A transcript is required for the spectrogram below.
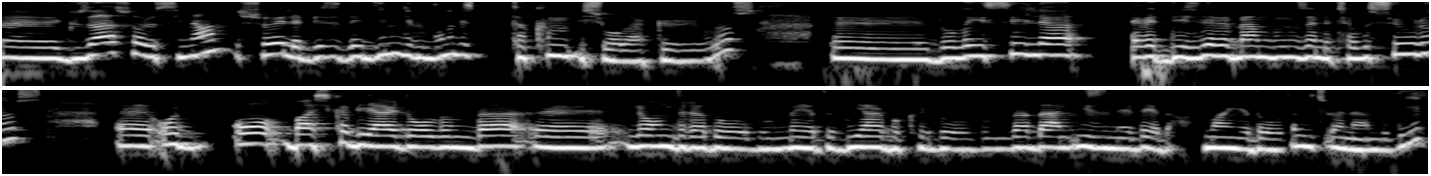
Ee, güzel soru Sinan. Şöyle biz dediğim gibi bunu biz takım işi olarak görüyoruz. Ee, dolayısıyla evet Dicle ve ben bunun üzerine çalışıyoruz. Ee, o, o başka bir yerde olduğunda, e, Londra'da olduğunda ya da Diyarbakır'da olduğunda, ben İzmir'de ya da Almanya'da olsam hiç önemli değil.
